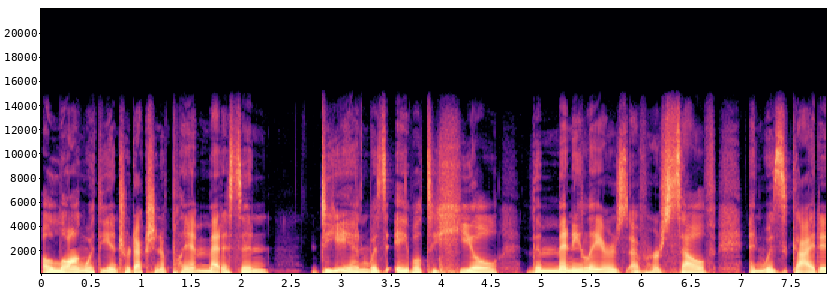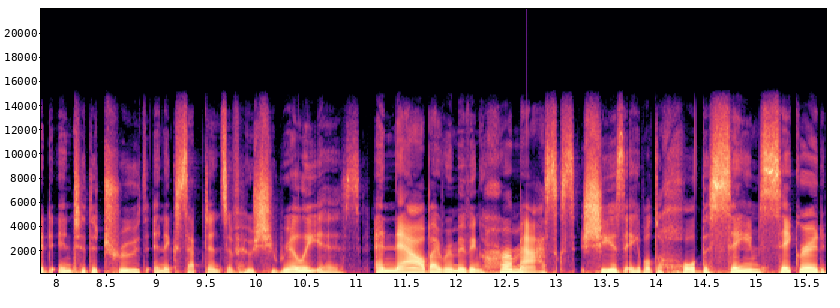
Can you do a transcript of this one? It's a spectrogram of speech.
along with the introduction of plant medicine, Deanne was able to heal the many layers of herself and was guided into the truth and acceptance of who she really is. And now, by removing her masks, she is able to hold the same sacred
